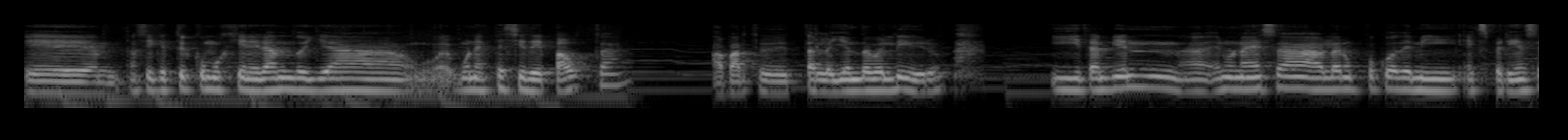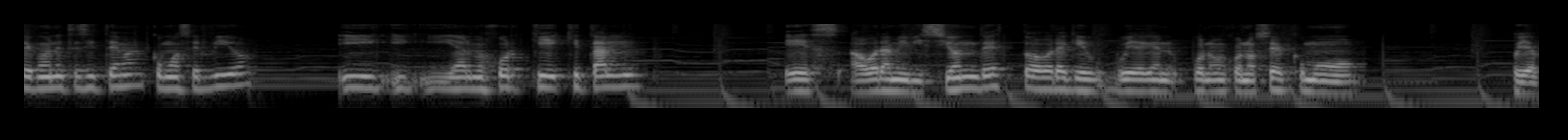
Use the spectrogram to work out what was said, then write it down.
Eh, así que estoy como generando ya una especie de pauta, aparte de estar leyendo el libro. Y también ah, en una de esas hablar un poco de mi experiencia con este sistema, cómo ha servido y, a lo mejor qué, qué, tal es ahora mi visión de esto, ahora que voy a conocer cómo voy a,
